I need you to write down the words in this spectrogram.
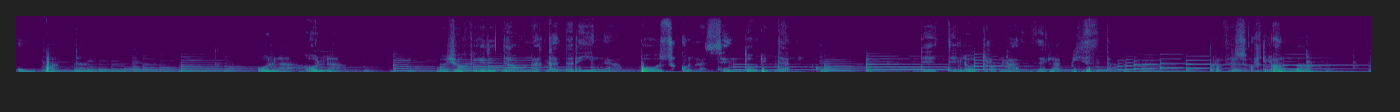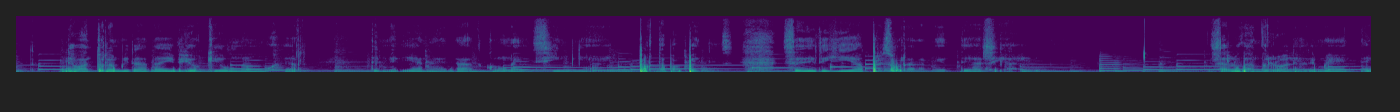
un pantano. Hola, hola, oyó que gritaba una Catarina, voz con acento británico, desde el otro lado de la pista. Profesor Landon levantó la mirada y vio que una mujer de mediana edad con una insignia y un portapapeles se dirigía apresuradamente hacia él saludándolo alegremente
